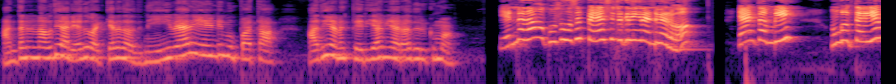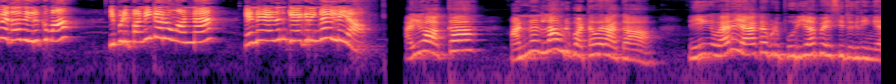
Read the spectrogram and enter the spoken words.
அந்த அண்ணனாவது யாரையாவது வைக்கிறதாவது? நீ வேற ஏண்டி முப்பாத்தா? அது எனக்கு தெரியாம யாராவது இருக்குமா? ஐயோ அக்கா அண்ணன்லாம் அப்படி பட்டவராக்கா. நீங்க வேற யாக்கா இப்படி புரியா பேசிட்டு இருக்கிறீங்க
